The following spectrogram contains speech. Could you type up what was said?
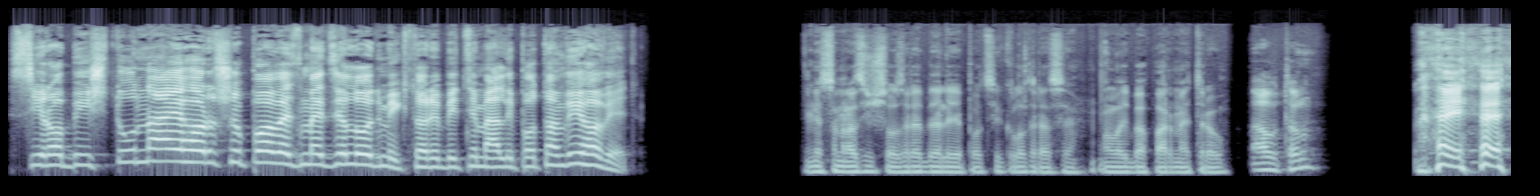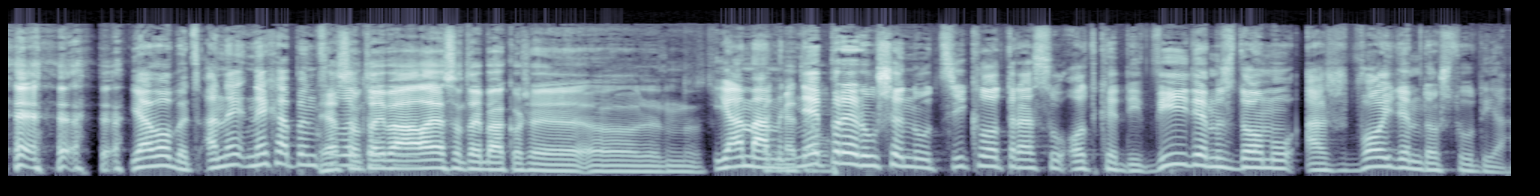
si robíš tú najhoršiu povesť medzi ľuďmi, ktorí by ti mali potom vyhovieť. Ja som raz išiel z rebelie po cyklotrase, ale iba pár metrov. Autom? Hej, Ja vôbec. A ne, nechápem ja som to iba, ale ja som to iba akože... Uh, Ja mám 5 metrov. neprerušenú cyklotrasu, odkedy výjdem z domu až vojdem do štúdia.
